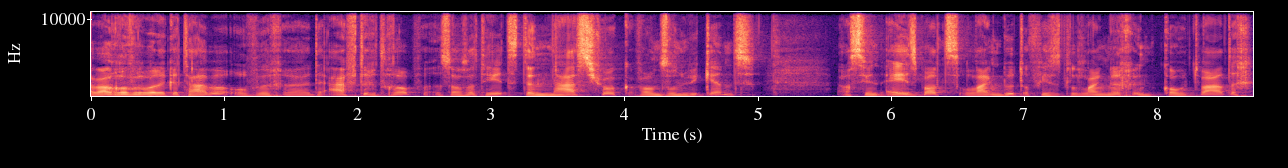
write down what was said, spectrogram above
waarover wil ik het hebben? Over uh, de afterdrop, zoals het heet, de naschok van zo'n weekend. Als je een ijsbad lang doet of je zit langer in koud water,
